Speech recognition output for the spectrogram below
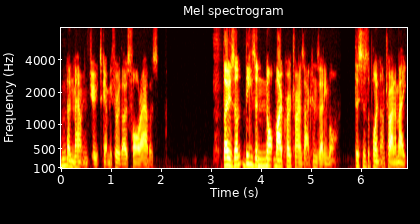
mhm. and Mountain Dew to get me through those four hours. Those are these are not microtransactions anymore. This is the point I'm trying to make.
